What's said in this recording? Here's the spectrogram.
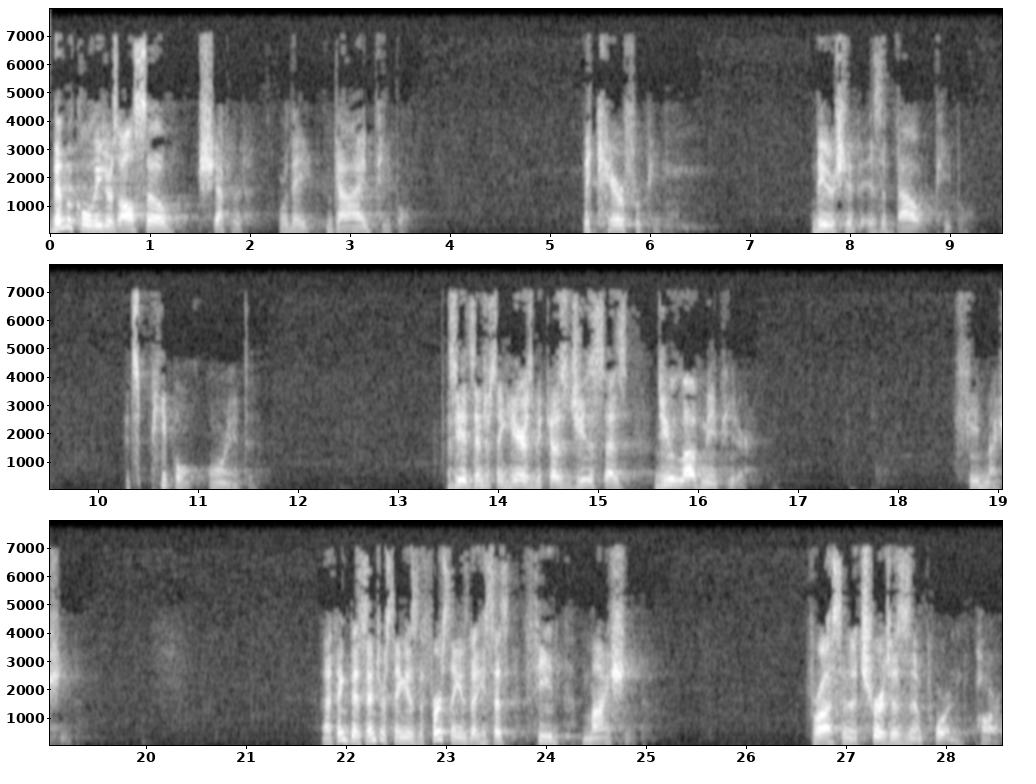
Biblical leaders also shepherd or they guide people. They care for people. Leadership is about people. It's people oriented. See, it's interesting here is because Jesus says, Do you love me, Peter? Feed my sheep. And I think that's interesting is the first thing is that he says, Feed my sheep. For us in the church, this is an important part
